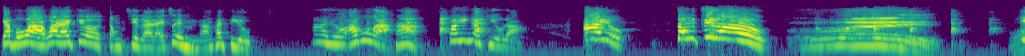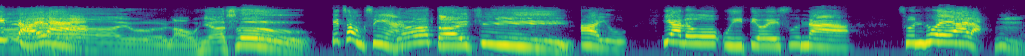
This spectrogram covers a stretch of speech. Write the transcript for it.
也无啊，我来叫同志啊来做毋人较对。哎哟，阿母啊，啊，快紧甲叫啦！哎哟，同志哦，喂，进来啦哎呦，老兄嫂，你创啥？啥代志？哎哟，遐啰为着的孙啊，春花啊啦，嗯，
